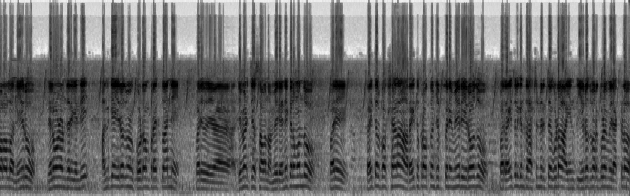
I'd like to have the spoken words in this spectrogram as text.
పొలాల్లో నీరు నిలవడం జరిగింది. అందుకే ఈరోజు మేము కూటమి ప్రభుత్వాన్ని మరి డిమాండ్ చేస్తా ఉన్నాం. మీరు ఎన్నికల ముందు మరి రైతుల పక్షాన రైతు ప్రభుత్వం చెప్పుకునే మీరు ఈరోజు మరి రైతులకు ఇంత నష్టం జరిగితే కూడా ఇంత ఈ రోజు వరకు కూడా మీరు ఎక్కడో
